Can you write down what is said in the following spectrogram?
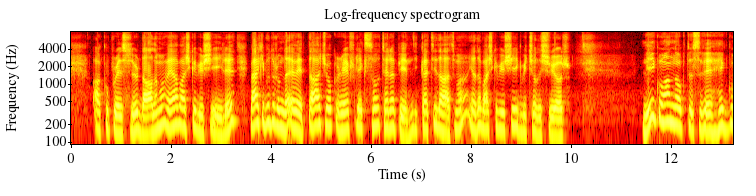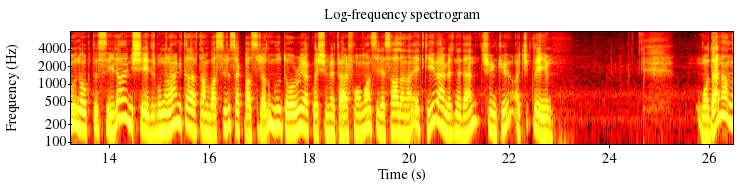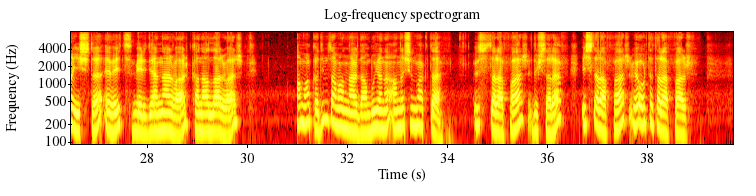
akupresür, dağlama veya başka bir şey ile belki bu durumda evet daha çok refleksoterapi, dikkati dağıtma ya da başka bir şey gibi çalışıyor. Niguan noktası ve Hegu noktası ile aynı şeydir. Bunları hangi taraftan bastırırsak bastıralım bu doğru yaklaşım ve performans ile sağlanan etkiyi vermez. Neden? Çünkü açıklayayım. Modern anlayışta evet meridyenler var, kanallar var. Ama kadim zamanlardan bu yana anlaşılmakta. Üst taraf var, dış taraf, iç taraf var ve orta taraf var.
